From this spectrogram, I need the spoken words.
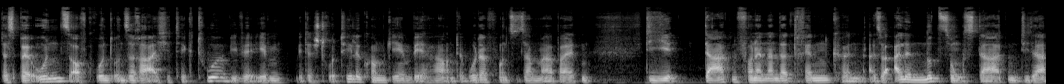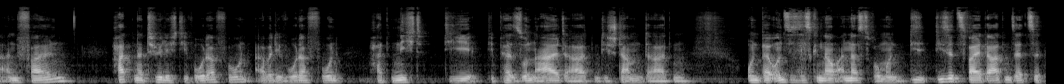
dass bei uns aufgrund unserer Architektur, wie wir eben mit der Stroh Telekom GmbH und der Vodafone zusammenarbeiten, die Daten voneinander trennen können. Also alle Nutzungsdaten, die da anfallen, hat natürlich die Vodafone, aber die Vodafone hat nicht die, die Personaldaten, die Stammdaten. Und bei uns ist es genau andersrum. Und die, diese zwei Datensätze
